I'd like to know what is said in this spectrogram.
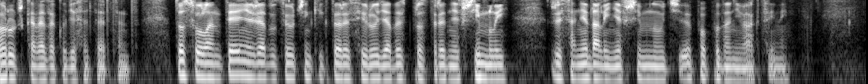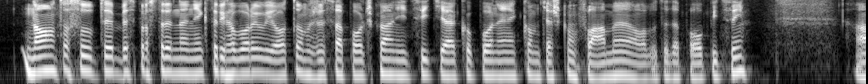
horúčka viac ako 10%. To sú len tie nežiaduce účinky, ktoré si ľudia bezprostredne všimli, že sa nedali nevšimnúť po podaní vakcíny. No, to sú tie bezprostredné, niektorí hovorili o tom, že sa po očkovaní cítia ako po nejakom ťažkom fláme, alebo teda po opici. A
